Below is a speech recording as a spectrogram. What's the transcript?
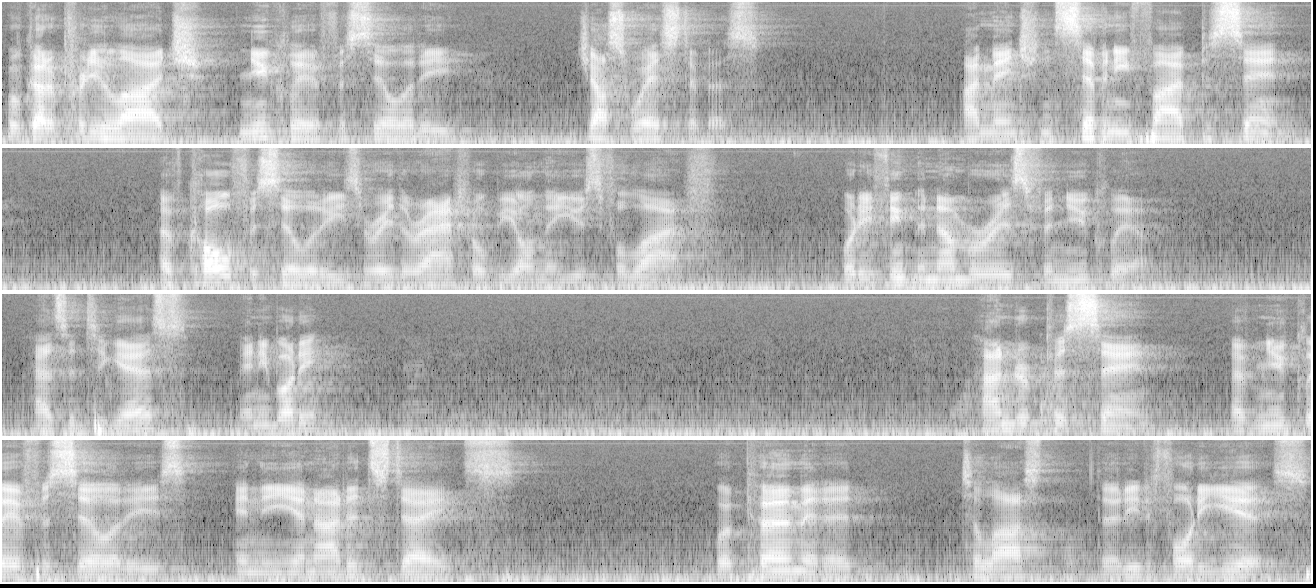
we've got a pretty large nuclear facility just west of us. I mentioned 75% of coal facilities are either at or beyond their useful life. What do you think the number is for nuclear? Hazard to guess? Anybody? 100% of nuclear facilities in the United States were permitted to last 30 to 40 years.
